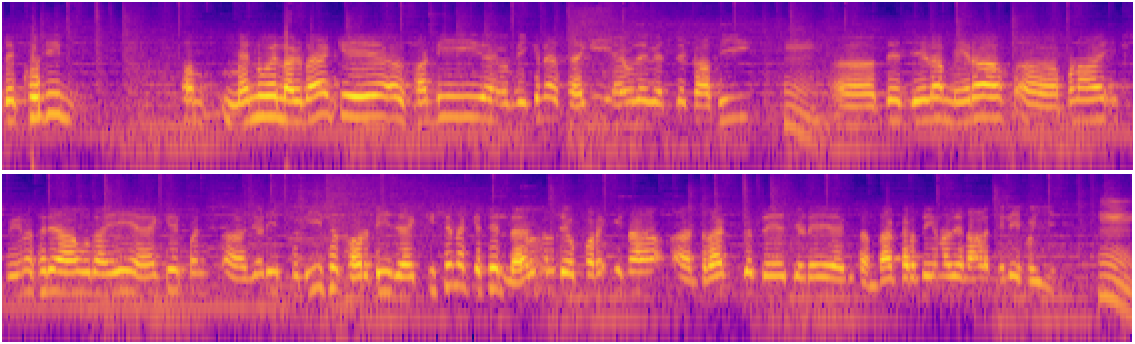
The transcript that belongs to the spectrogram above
ਦੇਖੋ ਜੀ ਮੈਨੂੰ ਇਹ ਲੱਗਦਾ ਹੈ ਕਿ ਸਾਡੀ ਵੀਕਨੈਸ ਹੈਗੀ ਹੈ ਉਹਦੇ ਵਿੱਚ ਕਾਫੀ ਤੇ ਜਿਹੜਾ ਮੇਰਾ ਆਪਣਾ ਐਕਸਪੀਰੀਅੰਸ ਰਿਹਾ ਉਹਦਾ ਇਹ ਹੈ ਕਿ ਜਿਹੜੀ ਪੁਲਿਸ ਅਥਾਰਟੀਜ਼ ਹੈ ਕਿਸੇ ਨਾ ਕਿਸੇ ਲੈਵਲ ਦੇ ਉੱਪਰ ਇਹਨਾਂ ਡਰੱਗ ਦੇ ਜਿਹੜੇ ਧੰਦਾ ਕਰਦੇ ਉਹਨਾਂ ਦੇ ਨਾਲ ਮਿਲੀ ਹੋਈ ਹੈ। ਹੂੰ।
